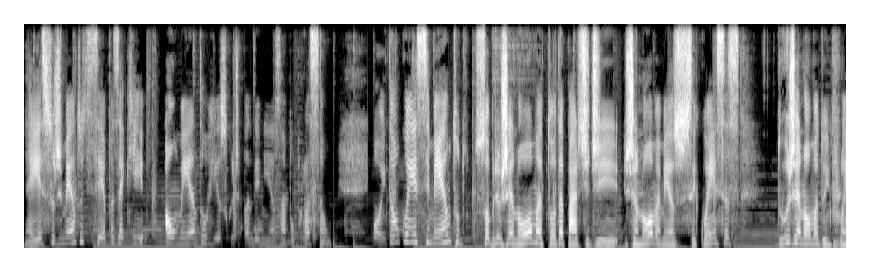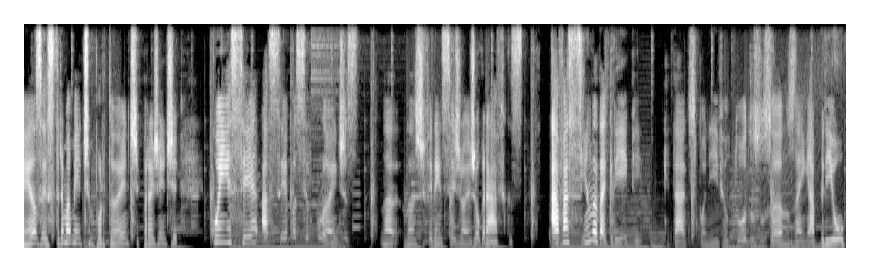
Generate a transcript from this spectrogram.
Né? Esse surgimento de cepas é que aumenta o risco de pandemias na população. Bom, então o conhecimento sobre o genoma, toda a parte de genoma mesmo, sequências do genoma do influenza é extremamente importante para a gente conhecer as cepas circulantes na, nas diferentes regiões geográficas. A vacina da gripe, que está disponível todos os anos, né, em abril,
